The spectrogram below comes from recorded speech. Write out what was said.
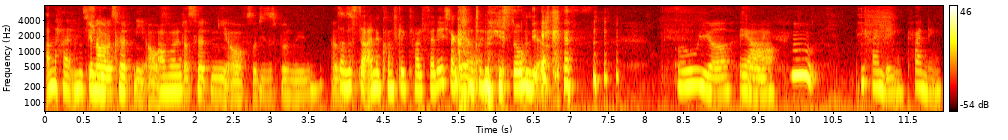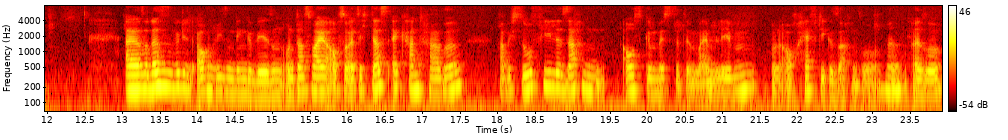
anhaltendes genau, Stück. das hört nie auf. Arbeit. Das hört nie auf, so dieses Bemühen. Also Dann ist der eine Konflikt halt fertig, dann kommt Ja. der nächste um die Ja. Ecke. oh ja. Ja. Sorry. Kein Ding, kein Ding. Also das ist wirklich auch ein Riesending gewesen. Und das war ja auch so, als ich das erkannt habe, habe ich so viele Sachen ausgemistet in meinem Leben und auch heftige Sachen so. Ne? Also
